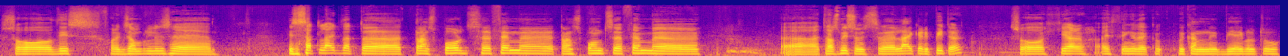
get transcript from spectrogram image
So this, for example, is a a satellite that uh, transports FM uh, FM uh, transmissions like a repeater. So here, I think that we can be able to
